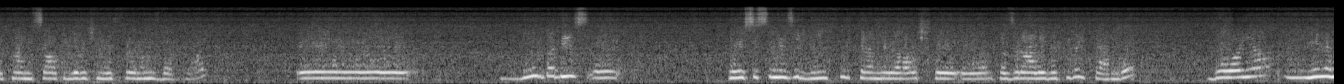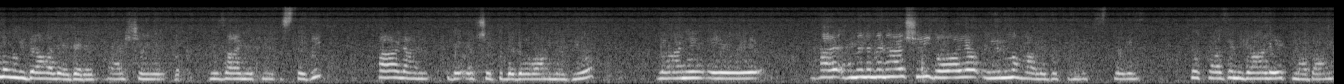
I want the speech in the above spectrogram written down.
Otel misafirleri için restoranımız da var. Ee, burada biz e, tesisimizi büyütürken veya işte e, hazır hale getirirken de doğaya minimum müdahale ederek her şeyi dizayn etmek istedik. Halen de o şekilde devam ediyor. Yani e, her, hemen hemen her şeyi doğaya uyumlu hale getirmek istiyoruz. Çok fazla müdahale etmeden.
